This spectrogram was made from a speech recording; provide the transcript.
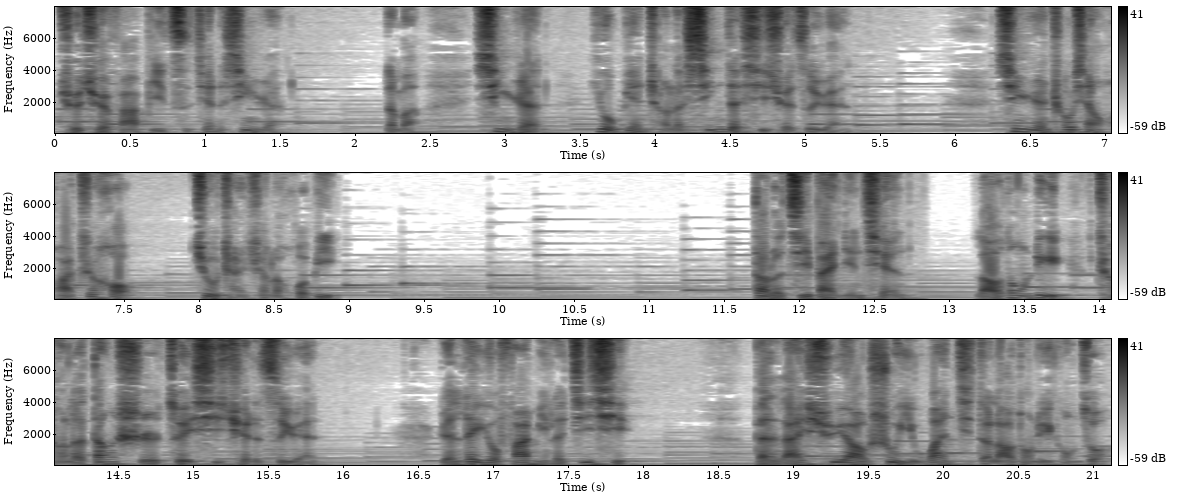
却缺乏彼此间的信任。那么，信任又变成了新的稀缺资源。信任抽象化之后，就产生了货币。到了几百年前，劳动力成了当时最稀缺的资源。人类又发明了机器，本来需要数以万计的劳动力工作。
